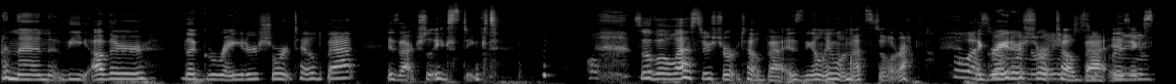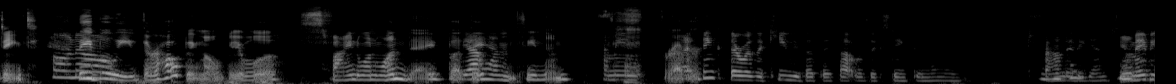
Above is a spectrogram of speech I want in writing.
and then the other, the greater short-tailed bat, is actually extinct. So the lesser short-tailed bat is the only one that's still around. The The greater short-tailed bat is extinct. Oh no. They believe they're hoping they'll be able to find one one day, but Yeah. they haven't seen them I mean, forever. I think there was a kiwi that they thought was extinct, and then they found it Mhm. again. So Yep. maybe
